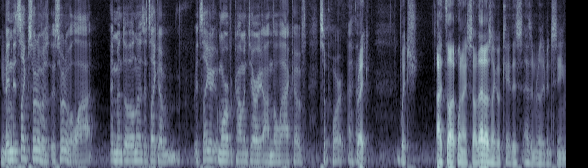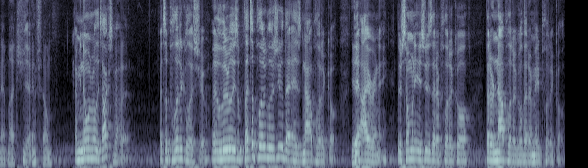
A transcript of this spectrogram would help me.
you I mean, it's like sort of a, it's sort of a lot in mental illness. It's like a, it's like a, more of a commentary on the lack of support. I think. Right. Which I thought when I saw that, I was like, okay, this hasn't really been seeing that much Yeah. in film. I mean, no one really talks about it. That's a political issue. It literally is. A, that's a political issue that is not political. The irony. There's so many issues that are political that are not political that are made political.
